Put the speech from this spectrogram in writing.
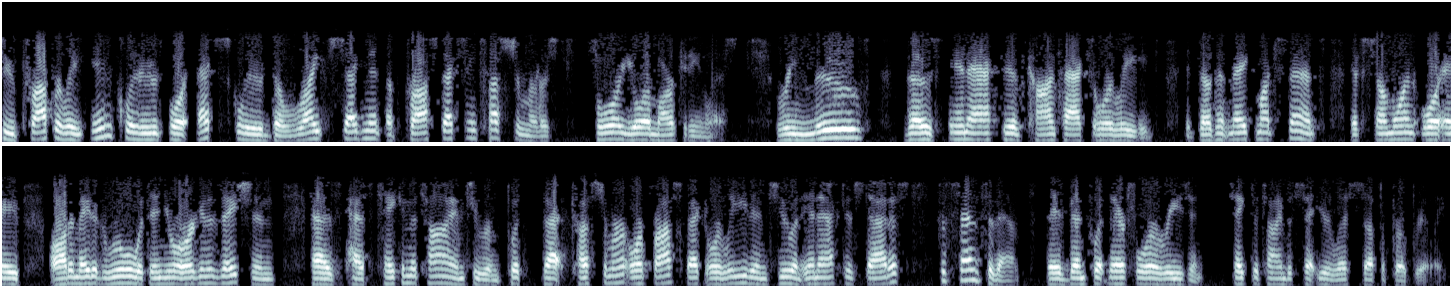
to properly include or exclude the right segment of prospects and customers for your marketing list. Remove those inactive contacts or leads. It doesn't make much sense if someone or a automated rule within your organization has, has taken the time to put that customer or prospect or lead into an inactive status to send to them. They've been put there for a reason. Take the time to set your lists up appropriately.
